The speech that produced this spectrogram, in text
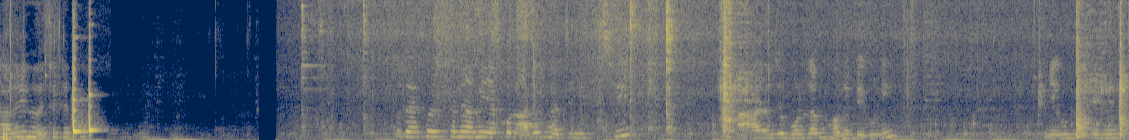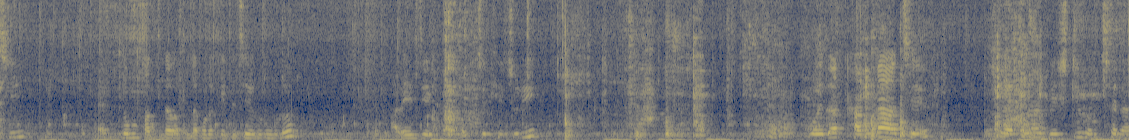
ভালোই হয়েছে খেতে। তো দেখো, এখানে আমি এখন আলু ভাজি নিচ্ছি। আর ওই যে বললাম, হবে বেগুনি। বেগুন কেটে নিয়েছি একদম পাতলা পাতলা করে কেটেছি বেগুনগুলো। আর এই যে হচ্ছে খিচুড়ি। ওয়েদার ঠান্ডা আছে এখন আর বৃষ্টি হচ্ছে না।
